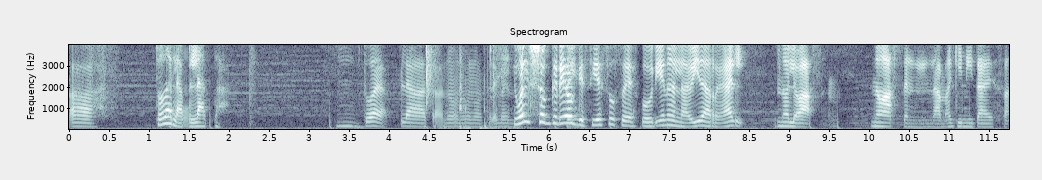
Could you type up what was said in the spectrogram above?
Ah, Toda la plata. Mm. toda la plata, no, no, no, tremendo. Igual yo creo Sí. que si eso se descubriera en la vida real, no lo hacen. No hacen la maquinita esa.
